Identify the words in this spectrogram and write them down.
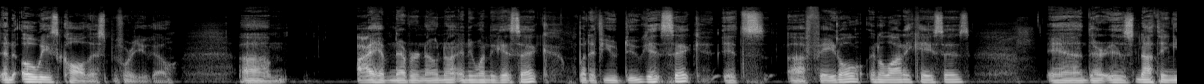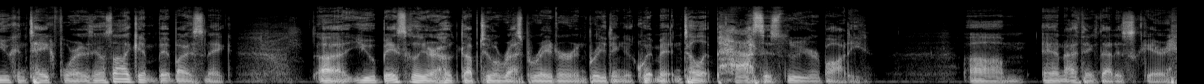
And always call this before you go. Um, I have never known anyone to get sick, but if you do get sick, it's uh, fatal in a lot of cases, and there is nothing you can take for it. You know, it's not like getting bit by a snake. Uh, you basically are hooked up to a respirator and breathing equipment until it passes through your body. Um, and I think that is scary.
